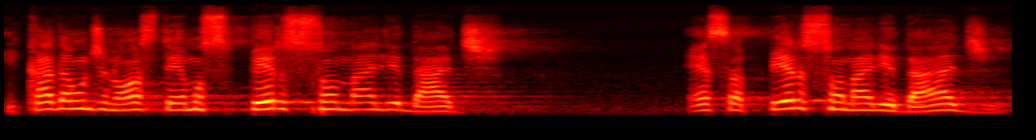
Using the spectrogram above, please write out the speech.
E cada um de nós temos personalidade. Essa personalidade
